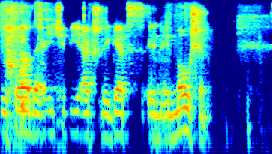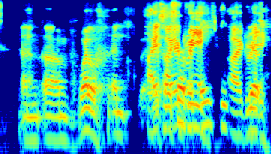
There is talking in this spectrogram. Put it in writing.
before the AGV actually gets in in motion. And um, well, and I, I, I agree. AGV, I agree. Yes,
